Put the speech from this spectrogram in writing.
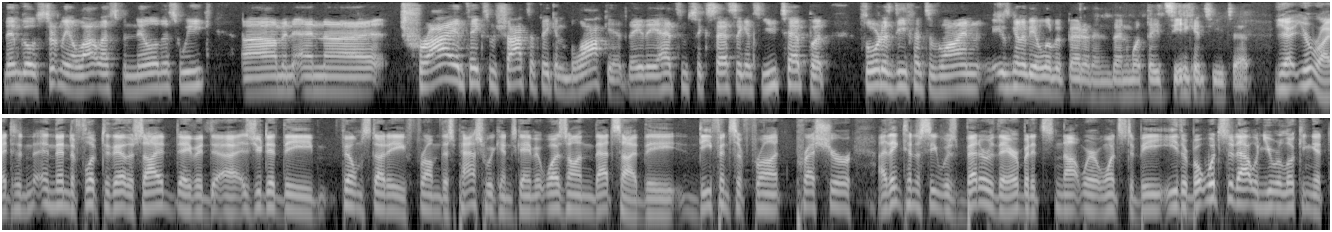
them go certainly a lot less vanilla this week. Um, and and uh, try and take some shots if they can block it. They they had some success against UTEP, but Florida's defensive line is going to be a little bit better than, than what they'd see against UTEP. Yeah, you're right. And, and then to flip to the other side, David, uh, as you did the film study from this past weekend's game, it was on that side, the defensive front pressure. I think Tennessee was better there, but it's not where it wants to be either. But what stood out when you were looking at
